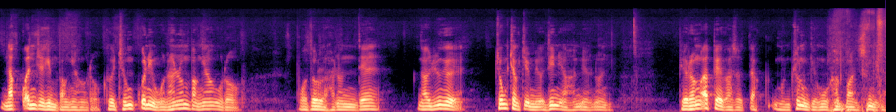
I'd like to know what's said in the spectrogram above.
낙관적인 방향으로 그 정권이 원하는 방향으로 보도를 하는데 나중에 종착점이 어디냐 하면은 벼랑 앞에 가서 딱 멈추는 경우가 많습니다.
